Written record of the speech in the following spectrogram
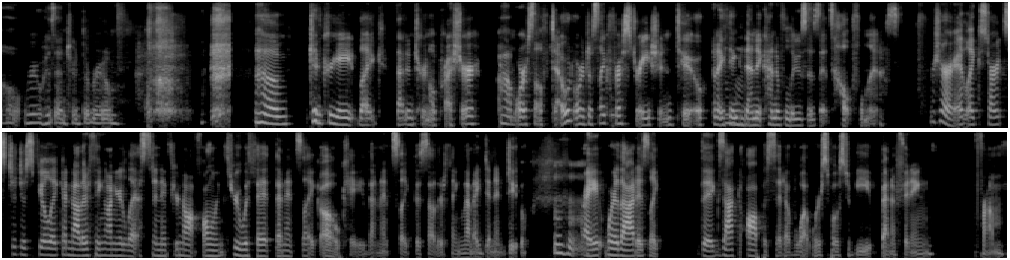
oh rue has entered the room um can create like that internal pressure um, or self-doubt or just like frustration too and i think mm-hmm. then it kind of loses its helpfulness for sure it like starts to just feel like another thing on your list and if you're not following through with it then it's like oh okay then it's like this other thing that i didn't do mm-hmm. right where that is like the exact opposite of what we're supposed to be benefiting from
